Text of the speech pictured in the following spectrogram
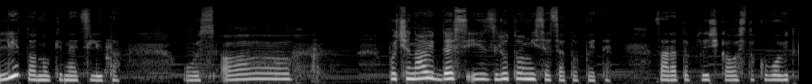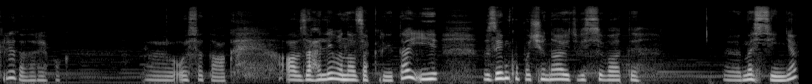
літо, ну кінець літа. Ось, а починають десь із лютого місяця топити. Зараз тепличка ось такого відкрита, я Е, ось отак. А взагалі вона закрита і взимку починають висівати е, насіння.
